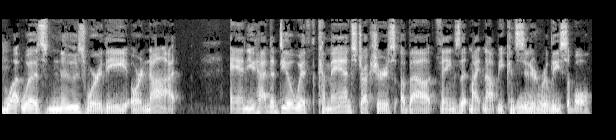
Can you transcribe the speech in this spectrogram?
what was newsworthy or not, and you had to deal with command structures about things that might not be considered mm-hmm. releasable,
